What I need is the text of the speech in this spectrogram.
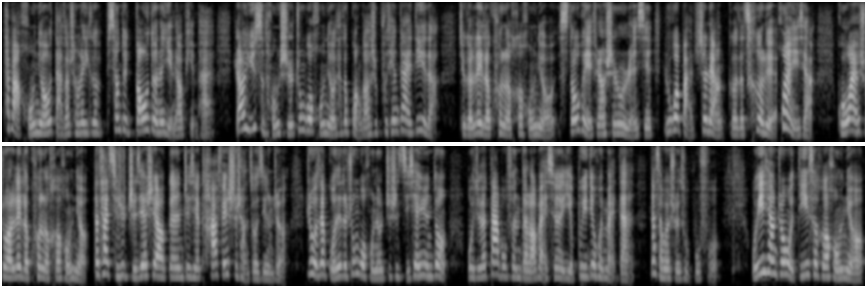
它把红牛打造成了一个相对高端的饮料品牌。然后与此同时，中国红牛它的广告是铺天盖地的，这个累了困了喝红牛 slogan 也非常深入人心。如果把这两个的策略换一下。国外说累了困了喝红牛，那它其实直接是要跟这些咖啡市场做竞争。如果在国内的中国红牛支持极限运动，我觉得大部分的老百姓也不一定会买单，那才会水土不服。我印象中，我第一次喝红牛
